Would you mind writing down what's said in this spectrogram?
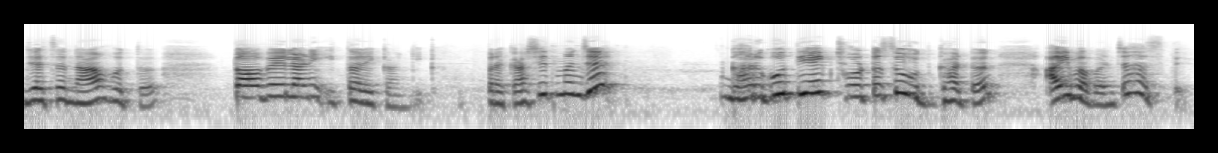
ज्याचं नाव होतं टॉवेल आणि इतर एकांकिका. प्रकाशित म्हणजे घरगुती एक छोटंसं उद्घाटन आईबाबांच्या हस्ते.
